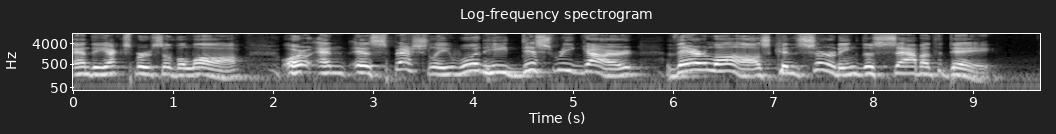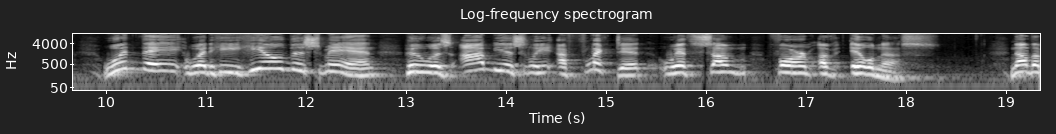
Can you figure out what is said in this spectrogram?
and the experts of the law, or and especially would he disregard their laws concerning the Sabbath day? Would they would he heal this man who was obviously afflicted with some form of illness? Now the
